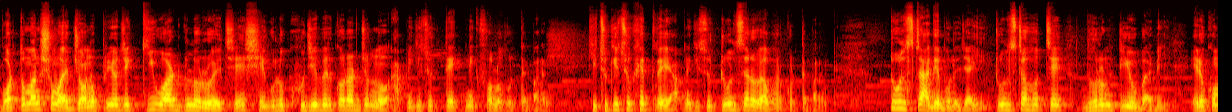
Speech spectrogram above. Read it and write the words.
বর্তমান সময়ে জনপ্রিয় যে কিওয়ার্ডগুলো রয়েছে, সেগুলো খুঁজে বের করার জন্য আপনি কিছু টেকনিক ফলো করতে পারেন। কিছু কিছু ক্ষেত্রে আপনি কিছু টুলসেরও ব্যবহার করতে পারেন। টুলসটা আগে বলে যাই। টুলসটা হচ্ছে ধরুন টিউবাডি, এরকম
